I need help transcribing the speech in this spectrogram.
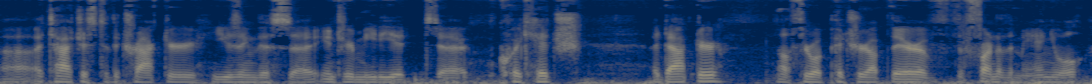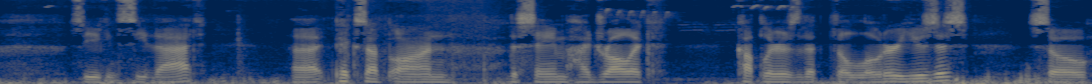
uh, attaches to the tractor using this uh, intermediate uh, quick hitch adapter. I'll throw a picture up there of the front of the manual so you can see that. Uh, it picks up on the same hydraulic couplers that the loader uses. So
